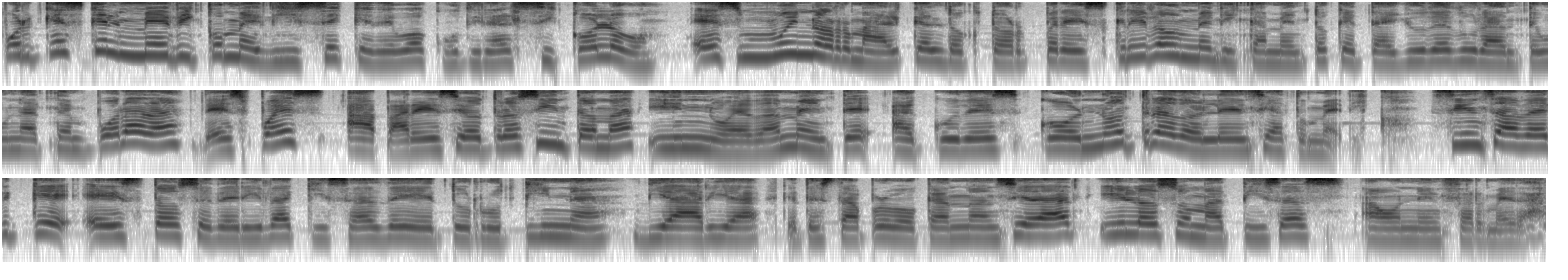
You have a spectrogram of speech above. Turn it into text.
Porque es que el médico me dice que debo acudir al psicólogo psicólogo es muy normal que el doctor prescriba un medicamento que te ayude durante una temporada, después aparece otro síntoma y nuevamente acudes con otra dolencia a tu médico, sin saber que esto se deriva quizás de tu rutina diaria que te está provocando ansiedad y lo somatizas a una enfermedad.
